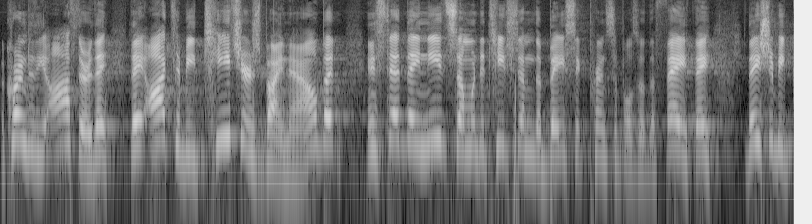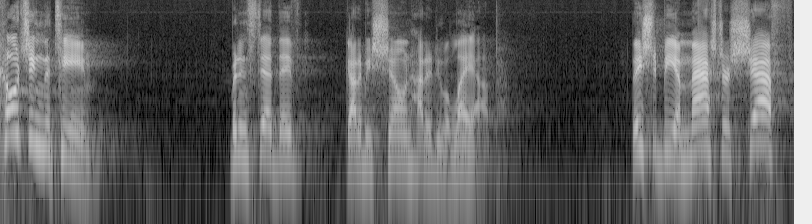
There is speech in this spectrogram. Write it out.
According to the author, they, they ought to be teachers by now, but instead they need someone to teach them the basic principles of the faith. They, they should be coaching the team, but instead they've got to be shown how to do a layup. They should be a master chef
